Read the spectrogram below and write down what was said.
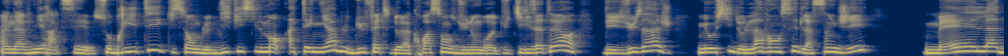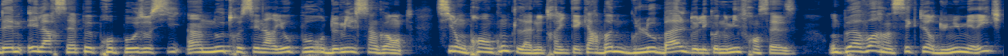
un avenir axé sobriété qui semble difficilement atteignable du fait de la croissance du nombre d'utilisateurs, des usages, mais aussi de l'avancée de la 5G, mais l'ADEME et l'ARCEP proposent aussi un autre scénario pour 2050, si l'on prend en compte la neutralité carbone globale de l'économie française. On peut avoir un secteur du numérique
